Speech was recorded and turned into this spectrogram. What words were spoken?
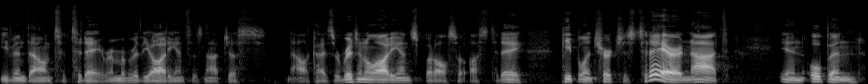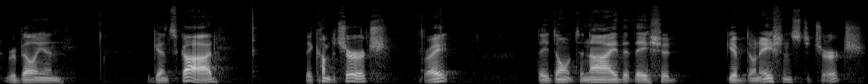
even down to today. Remember, the audience is not just Malachi's original audience, but also us today. People in churches today are not in open rebellion against God. They come to church, right? They don't deny that they should give donations to church,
